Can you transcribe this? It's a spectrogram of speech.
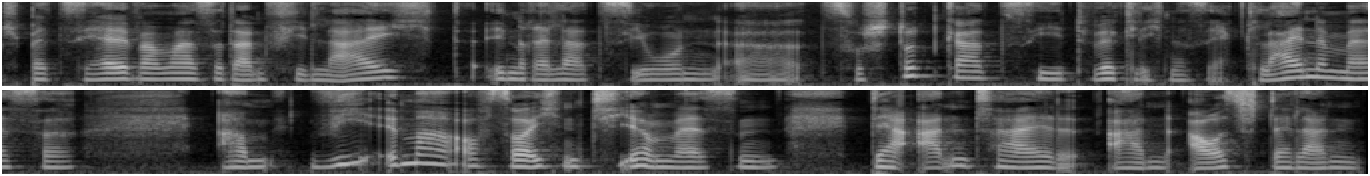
speziell wenn man sie dann vielleicht in Relation äh, zu Stuttgart sieht, wirklich eine sehr kleine Messe. Ähm, wie immer auf solchen Tiermessen der Anteil an Ausstellern,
